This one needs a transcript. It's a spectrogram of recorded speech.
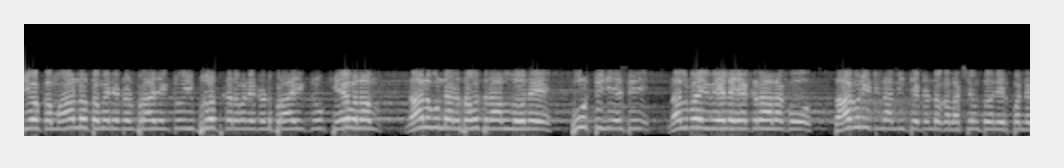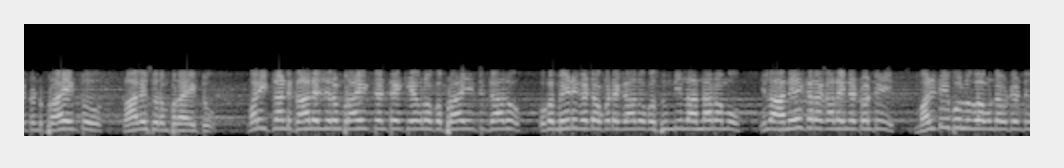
ఈ యొక్క మానవతమైనటువంటి ప్రాజెక్టు ఈ బృహత్కరమైనటువంటి ప్రాజెక్టు కేవలం నాలుగున్నర సంవత్సరాల్లోనే పూర్తి చేసి నలభై వేల ఎకరాలకు సాగునీటిని అందించేటువంటి ఒక లక్ష్యంతో ఏర్పడినటువంటి ప్రాజెక్టు కాళేశ్వరం ప్రాజెక్టు. మరి ఇట్లాంటి కాళేశ్వరం ప్రాజెక్ట్ అంటే కేవలం ఒక ప్రాజెక్ట్ కాదు ఒక మేడిగడ్డ ఒకటే కాదు ఒక సుందిల్లా అన్నారము. ఇలా అనేక రకాలైనటువంటి మల్టిపుల్గా ఉన్నటువంటి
